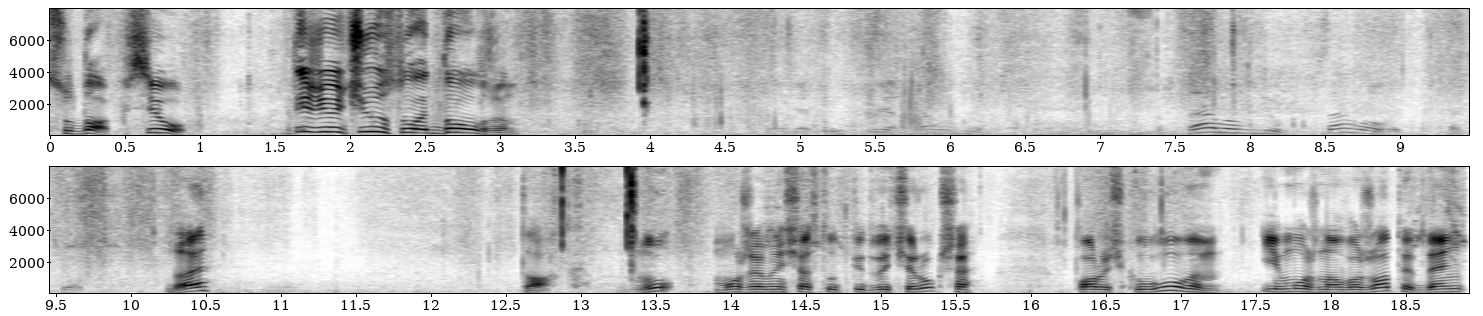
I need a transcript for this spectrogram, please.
судак, все. Ти ж його чувствувати должен. Я чувствую, я все ловлю. Все ловлю, все ловить. Да? Так. Ну, може ми зараз тут під вечірок ще парочку ловимо і можна вважати день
